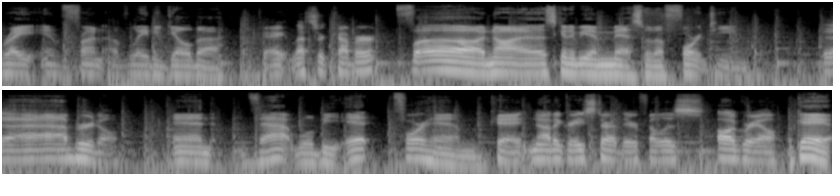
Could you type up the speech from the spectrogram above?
right in front of Lady Gilda. Okay, lesser cover. F- Oh, no, that's going to be a miss with a 14. Ah, brutal. And that will be it for him. Okay, not a great start there, fellas. Augrail. Okay,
